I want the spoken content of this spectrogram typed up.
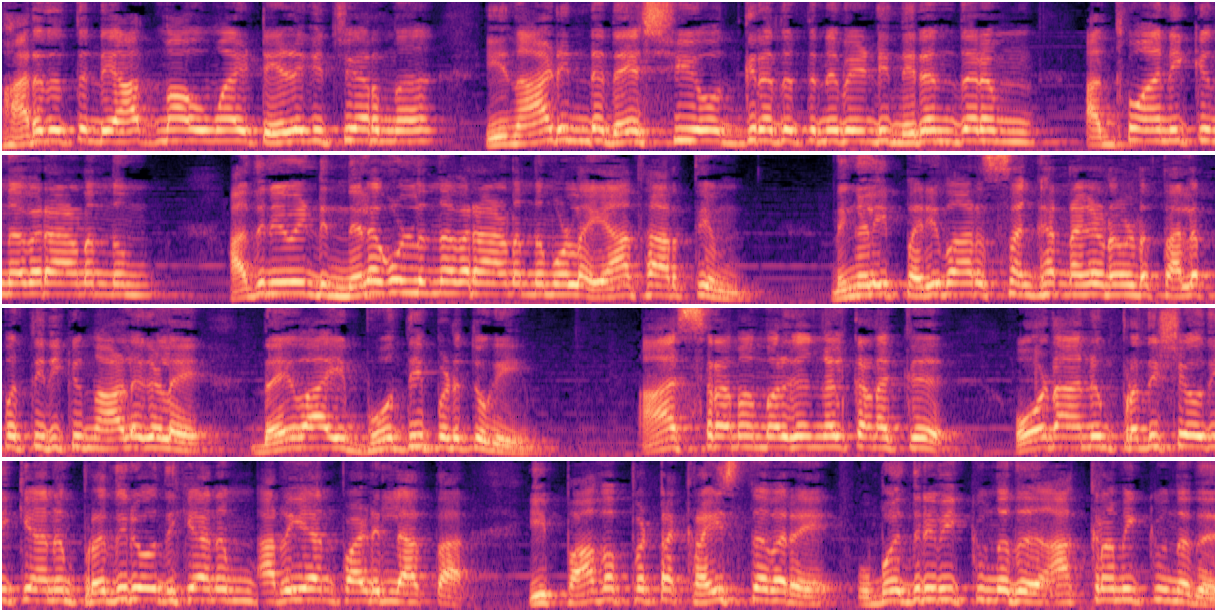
ഭാരതത്തിന്റെ ആത്മാവുമായിട്ട് ഇഴകിച്ചേർന്ന് ഈ നാടിന്റെ ദേശീയോദ്ഗ്രഥത്തിന് വേണ്ടി നിരന്തരം അധ്വാനിക്കുന്നവരാണെന്നും അതിനുവേണ്ടി നിലകൊള്ളുന്നവരാണെന്നുമുള്ള യാഥാർത്ഥ്യം നിങ്ങൾ ഈ പരിവാർ സംഘടനകളുടെ തലപ്പത്തിരിക്കുന്ന ആളുകളെ ദയവായി ബോധ്യപ്പെടുത്തുകയും ആശ്രമ മൃഗങ്ങൾ കണക്ക് ഓടാനും പ്രതിഷേധിക്കാനും പ്രതിരോധിക്കാനും അറിയാൻ പാടില്ലാത്ത ഈ പാവപ്പെട്ട ക്രൈസ്തവരെ ഉപദ്രവിക്കുന്നത് ആക്രമിക്കുന്നത്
